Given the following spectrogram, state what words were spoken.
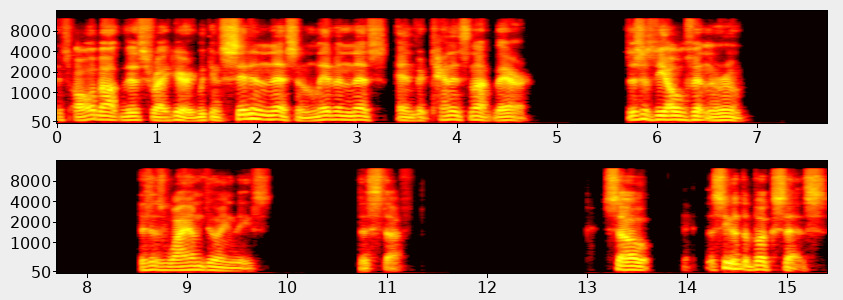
It's all about this right here. We can sit in this and live in this and pretend it's not there. This is the elephant in the room. This is why I'm doing these, this stuff. So let's see what the book says.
